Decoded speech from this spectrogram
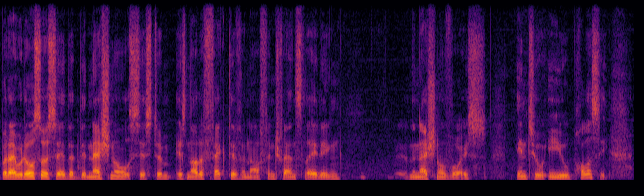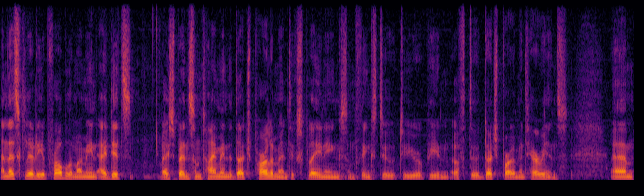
But I would also say that the national system is not effective enough in translating the national voice into EU policy, and that's clearly a problem. I mean, I did. I spent some time in the Dutch Parliament explaining some things to, to European of to Dutch parliamentarians. Um,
